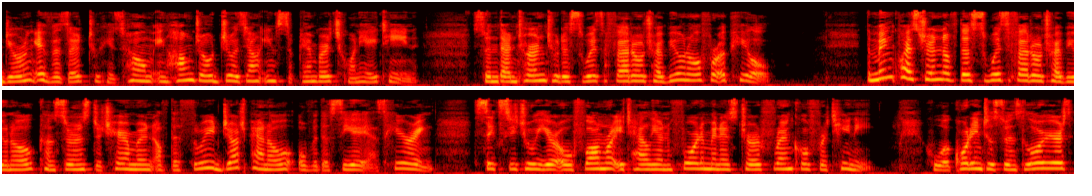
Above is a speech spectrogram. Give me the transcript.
during a visit to his home in Hangzhou, Zhejiang in September 2018. Sun then turned to the Swiss Federal Tribunal for appeal. The main question of the Swiss Federal Tribunal concerns the chairman of the three judge panel over the CAS hearing, 62 year old former Italian Foreign Minister Franco Frattini, who, according to Sun's lawyers,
